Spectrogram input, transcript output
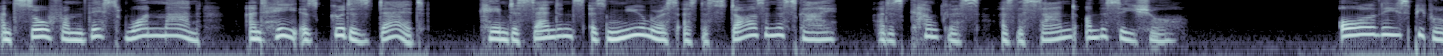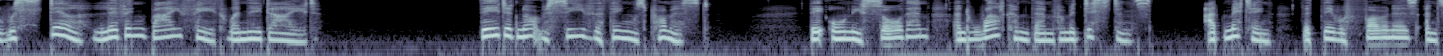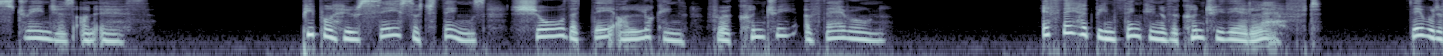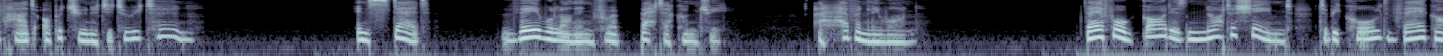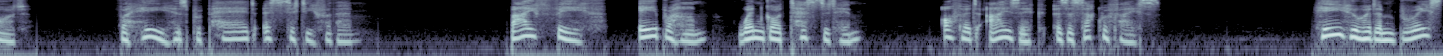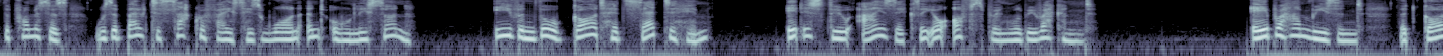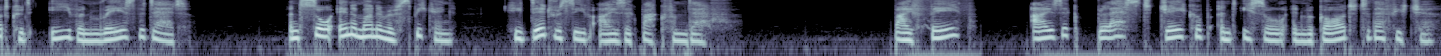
And so from this one man, and he as good as dead, came descendants as numerous as the stars in the sky and as countless as the sand on the seashore. All these people were still living by faith when they died. They did not receive the things promised. They only saw them and welcomed them from a distance admitting that they were foreigners and strangers on earth. People who say such things show that they are looking for a country of their own. If they had been thinking of the country they had left, they would have had opportunity to return. Instead, they were longing for a better country, a heavenly one. Therefore, God is not ashamed to be called their God, for he has prepared a city for them. By faith, Abraham, when God tested him, offered Isaac as a sacrifice. He who had embraced the promises was about to sacrifice his one and only son, even though God had said to him, It is through Isaac that your offspring will be reckoned. Abraham reasoned that God could even raise the dead. And so, in a manner of speaking, he did receive Isaac back from death. By faith, Isaac blessed Jacob and Esau in regard to their future.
